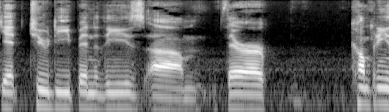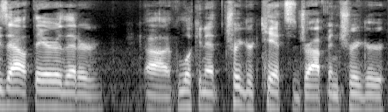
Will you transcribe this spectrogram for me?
get too deep into these. Um, there are companies out there that are uh, looking at trigger kits, drop in trigger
